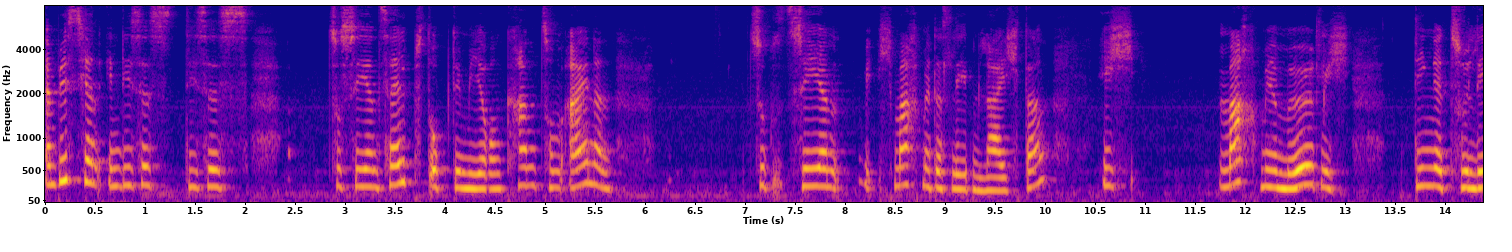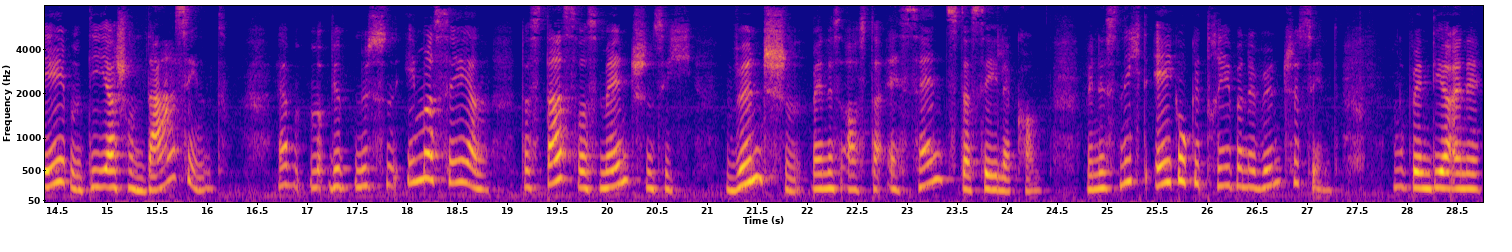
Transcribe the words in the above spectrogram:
ein bisschen in dieses, dieses zu sehen, Selbstoptimierung kann zum einen zu sehen, ich mache mir das Leben leichter, ich mache mir möglich, Dinge zu leben, die ja schon da sind. Ja, wir müssen immer sehen, dass das, was Menschen sich wünschen, wenn es aus der Essenz der Seele kommt, wenn es nicht ego-getriebene Wünsche sind, wenn dir eine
